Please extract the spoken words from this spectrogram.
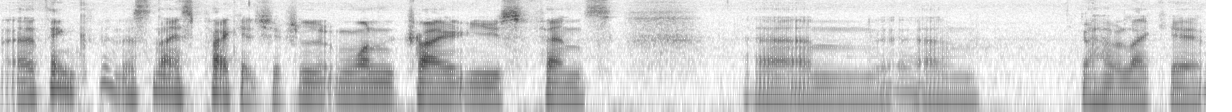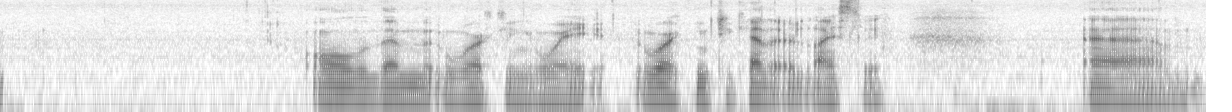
I think it's a nice package if you want to try and use Fendts and um, you have like a all of them working way working together nicely. Um,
